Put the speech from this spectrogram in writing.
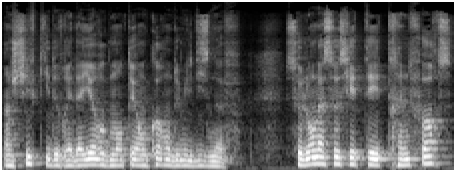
Un chiffre qui devrait d'ailleurs augmenter encore en 2019. Selon la société Trendforce,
